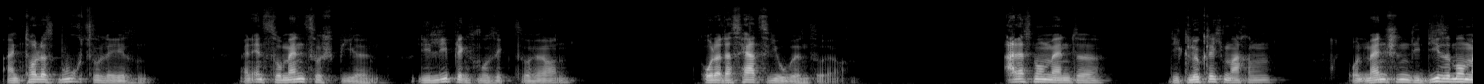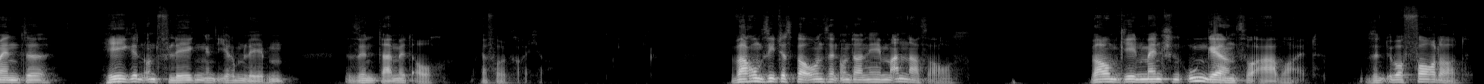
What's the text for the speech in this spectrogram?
Ein tolles Buch zu lesen, ein Instrument zu spielen, die Lieblingsmusik zu hören oder das Herz jubeln zu hören. Alles Momente, die glücklich machen und Menschen, die diese Momente hegen und pflegen in ihrem Leben, sind damit auch erfolgreicher. Warum sieht es bei uns in Unternehmen anders aus? Warum gehen Menschen ungern zur Arbeit, sind überfordert?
